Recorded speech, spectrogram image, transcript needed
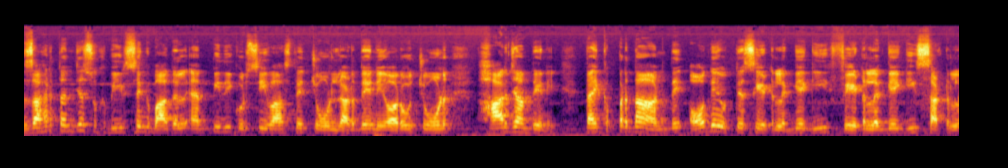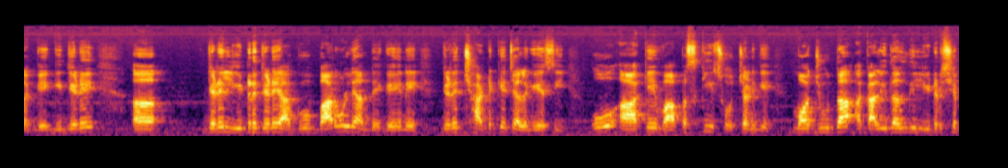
ਜ਼ਾਹਿਰ ਤਨ ਜੇ ਸੁਖਬੀਰ ਸਿੰਘ ਬਾਦਲ ਐਮਪੀ ਦੀ ਕੁਰਸੀ ਵਾਸਤੇ ਚੋਣ ਲੜਦੇ ਨੇ ਔਰ ਉਹ ਚੋਣ ਹਾਰ ਜਾਂਦੇ ਨੇ। ਤਾਂ ਇੱਕ ਪ੍ਰਧਾਨ ਦੇ ਅਹੁਦੇ ਉੱਤੇ ਸੇਟ ਲੱਗੇਗੀ, ਫੇਟ ਲੱਗੇਗੀ, ਸੱਟ ਲੱਗੇਗੀ, ਜਿਹੜੇ ਜਿਹੜੇ ਲੀਡਰ ਜਿਹੜੇ ਆਗੂ ਬਾਹਰੋਂ ਲਿਆਂਦੇ ਗਏ ਨੇ, ਜਿਹੜੇ ਛੱਡ ਕੇ ਚਲ ਗਏ ਸੀ, ਉਹ ਆ ਕੇ ਵਾਪਸ ਕੀ ਸੋਚਣਗੇ? ਮੌਜੂਦਾ ਅਕਾਲੀ ਦਲ ਦੀ ਲੀਡਰਸ਼ਿਪ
